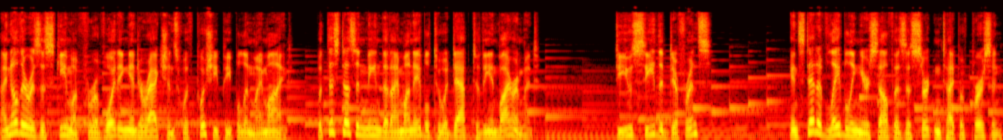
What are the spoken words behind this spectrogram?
I know there is a schema for avoiding interactions with pushy people in my mind, but this doesn't mean that I'm unable to adapt to the environment. Do you see the difference? Instead of labeling yourself as a certain type of person,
